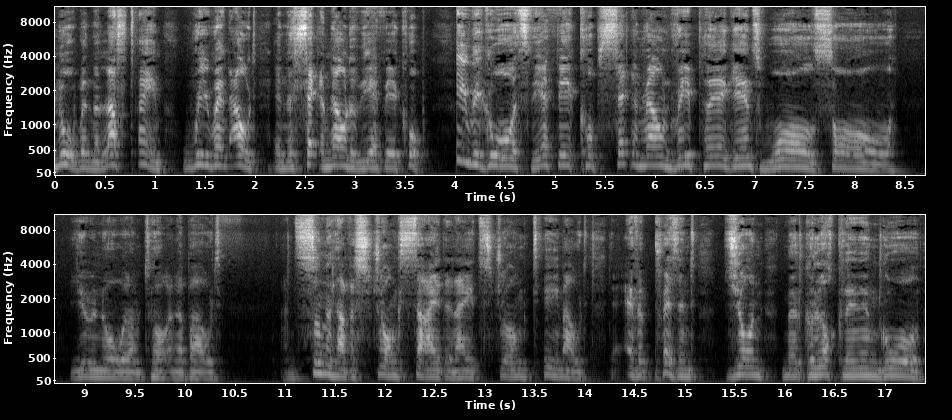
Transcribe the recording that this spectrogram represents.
know when the last time we went out in the second round of the FA Cup? Here we go, it's the FA Cup second round replay against Walsall. You know what I'm talking about. And Sunderland have a strong side tonight, strong team out. The ever present Jon McLaughlin in goal,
